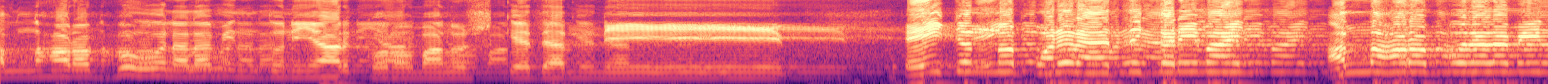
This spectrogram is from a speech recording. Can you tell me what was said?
আল্লাহ রাব্বুল আলামিন দুনিয়ার কোন মানুষকে দেননি। এই জন্য পরের আয়াতে কারিমায় আল্লাহ রাব্বুল আলামিন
